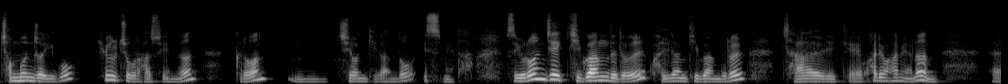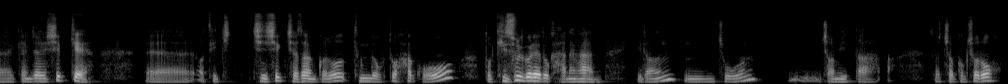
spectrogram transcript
전문적이고 효율적으로 할 수 있는 그런 음, 지원 기관도 있습니다. 그래서 이런 이제 기관들을 관련 기관들을 잘 이렇게 활용하면은 굉장히 쉽게 어떻게 지식 재산권으로 등록도 하고 또 기술 거래도 가능한 이런 음, 좋은 음, 점이 있다. 그래서 적극적으로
